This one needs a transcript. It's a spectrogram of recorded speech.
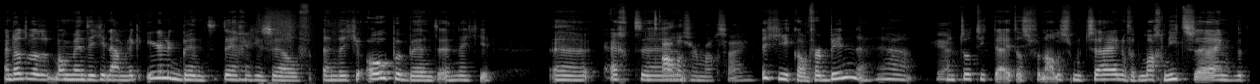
En dat was het moment dat je namelijk eerlijk bent tegen jezelf en dat je open bent en dat je eh, echt eh, alles er mag zijn. dat je je kan verbinden. Ja. Ja. En tot die tijd als van alles moet zijn of het mag niet zijn. Of het,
